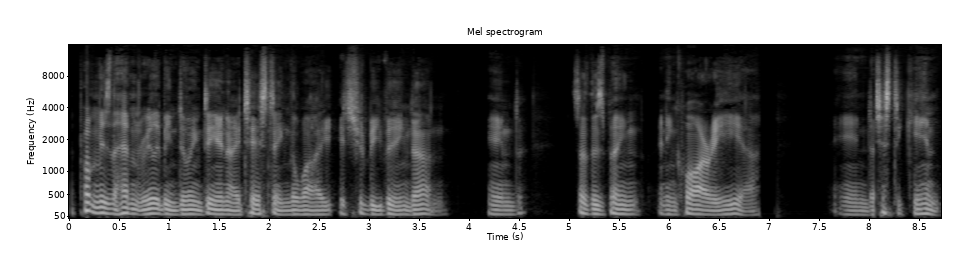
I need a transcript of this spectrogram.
The problem is they haven't really been doing DNA testing the way it should be being done. And so there's been an inquiry here and just again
